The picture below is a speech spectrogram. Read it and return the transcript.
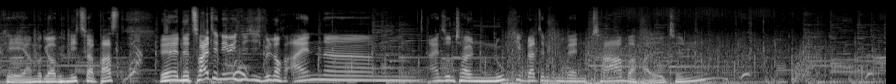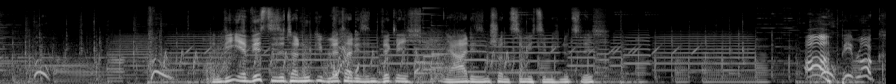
Okay, haben wir, glaube ich, nichts verpasst. Äh, eine zweite nehme ich nicht. Ich will noch ein, ähm, ein so ein Tanuki-Blatt im Inventar behalten. Denn wie ihr wisst, diese Tanuki-Blätter, die sind wirklich, ja, die sind schon ziemlich, ziemlich nützlich. Oh, B-Block!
